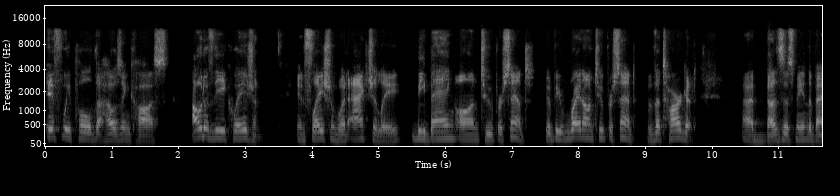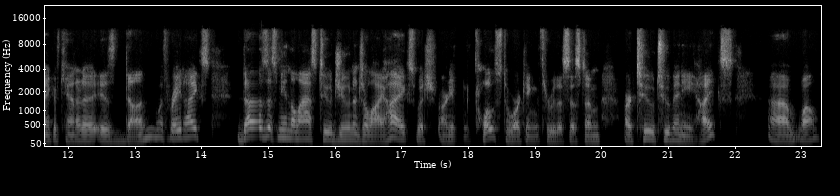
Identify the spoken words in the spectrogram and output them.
If we pulled the housing costs out of the equation, inflation would actually be bang on 2%. It would be right on 2%, the target. Uh, does this mean the Bank of Canada is done with rate hikes? Does this mean the last two June and July hikes, which aren't even close to working through the system, are too too many hikes? Um, well,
